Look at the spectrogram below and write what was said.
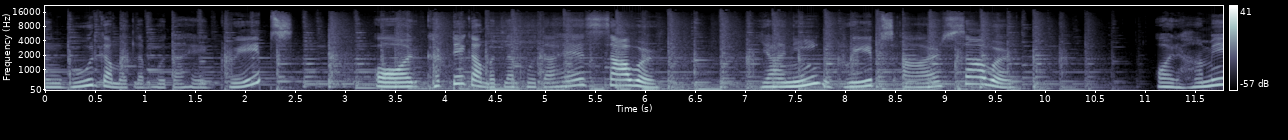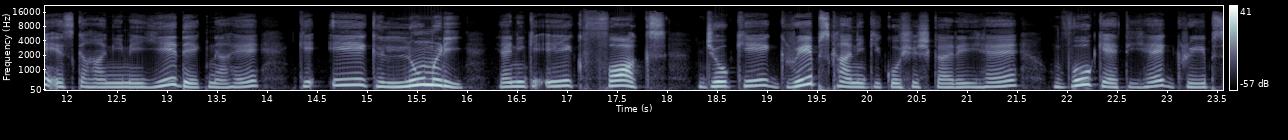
انگور کا مطلب ہوتا ہے گریپس اور کھٹے کا مطلب ہوتا ہے ساور یعنی گریپس آر ساور اور ہمیں اس کہانی میں یہ دیکھنا ہے کہ ایک لومڑی یعنی کہ ایک فاکس جو کہ گریپس کھانے کی کوشش کر رہی ہے وہ کہتی ہے گریپس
